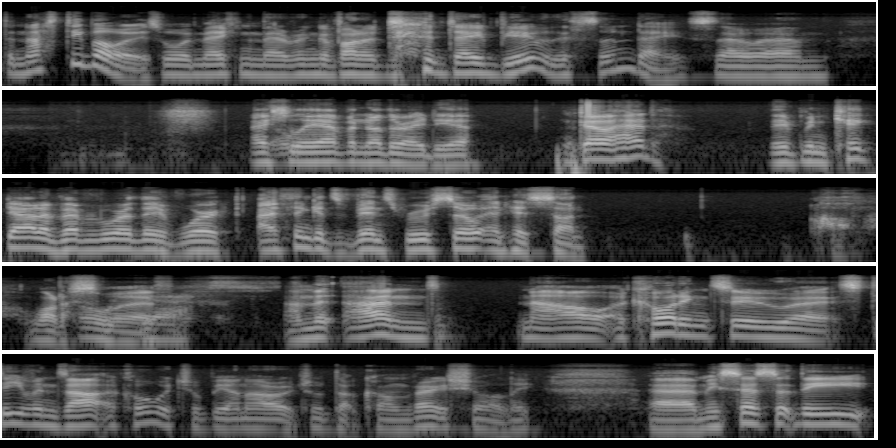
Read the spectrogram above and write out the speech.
the Nasty Boys will be making their Ring of Honor debut this Sunday. So um, Actually, I have another idea. go ahead. They've been kicked out of everywhere they've worked. I think it's Vince Russo and his son. Oh, what a Oh, swerve! yes. And the, and now, according to uh, Stephen's article, which will be on rhl.com very shortly, um, he says that the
